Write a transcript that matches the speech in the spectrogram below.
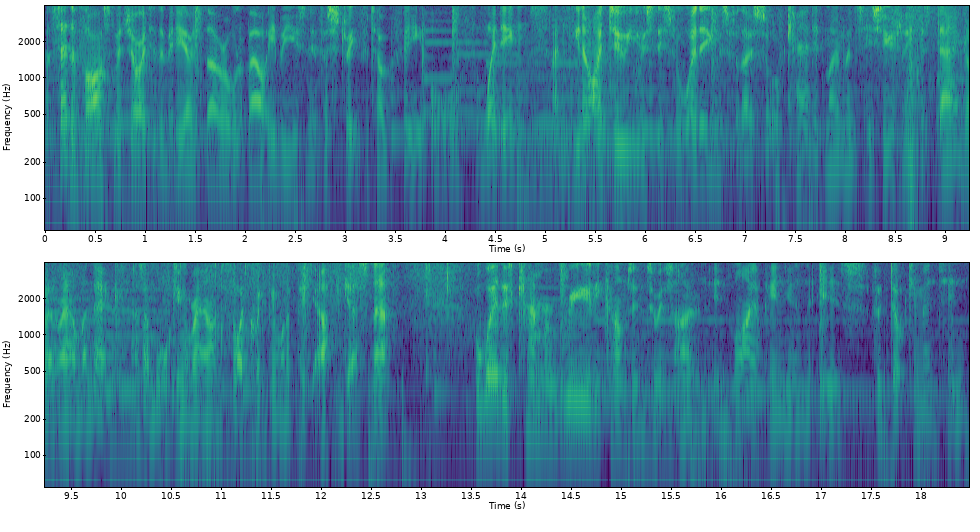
I'd say the vast majority of the videos though are all about either using it for street photography or for weddings. And you know, I do use this for weddings for those sort of candid moments. It's usually just dangling around my neck as I'm walking around if I quickly want to pick it up and get a snap. But where this camera really comes into its own, in my opinion, is for documenting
